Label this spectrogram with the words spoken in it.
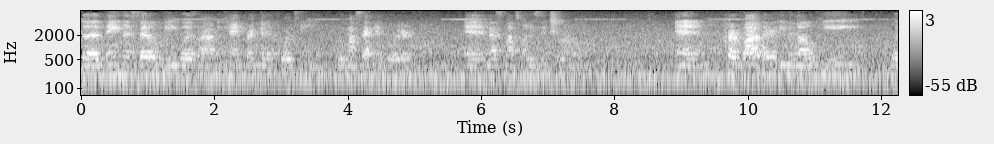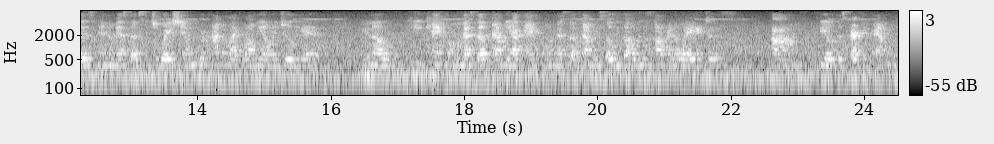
the thing that settled me was I became pregnant at 14 with my second daughter and that's my 26 year old. And her father, even though he was in a messed up situation, we were kind of like Romeo and Juliet. You know, he came from a messed up family, I came from a messed up family, so we thought we was gonna run away and just um, build this perfect family.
